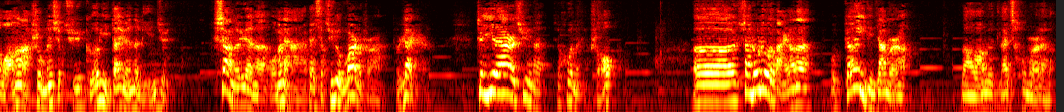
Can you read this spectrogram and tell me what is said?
王啊，是我们小区隔壁单元的邻居。上个月呢，我们俩在小区遛弯的时候，就认识了。这一来二去呢，就混得挺熟。呃，上周六的晚上呢，我刚一进家门啊，老王就来敲门来了。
